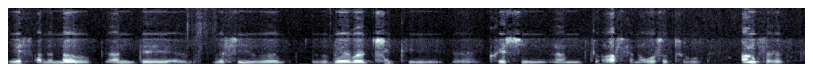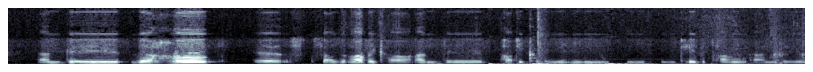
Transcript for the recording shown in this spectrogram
yes and no, and uh, this is a, a very, very tricky uh, question and to ask and also to answer. And the, the whole uh, Southern Africa and uh, particularly in, in, in, Cape Town and uh,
